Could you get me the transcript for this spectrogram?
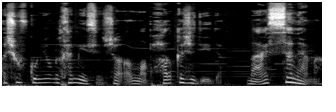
أشوفكم يوم الخميس إن شاء الله بحلقة جديدة. مع السلامة.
